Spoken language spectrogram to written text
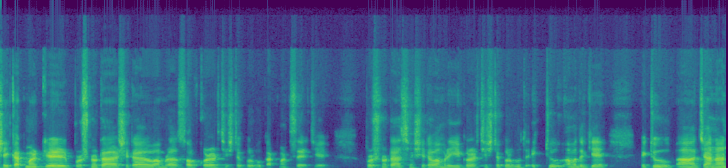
সেই কাটমার্কের প্রশ্নটা সেটাও আমরা সলভ করার চেষ্টা করব। কাটমার্কস এর যে প্রশ্নটা আছে সেটাও আমরা ইয়ে করার চেষ্টা করব। তো একটু আমাদেরকে একটু জানান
